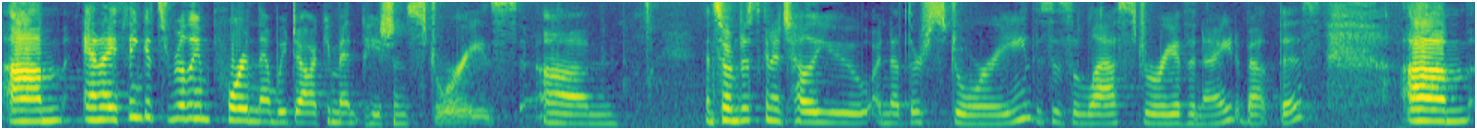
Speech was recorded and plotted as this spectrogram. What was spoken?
Um, and I think it's really important that we document patient stories. Um, and so I'm just going to tell you another story. This is the last story of the night about this. Um,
